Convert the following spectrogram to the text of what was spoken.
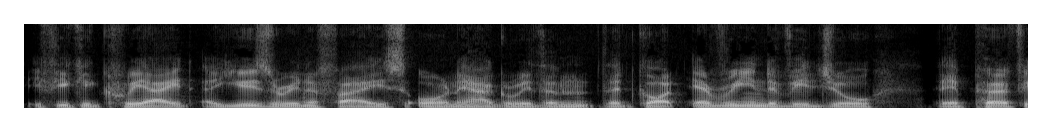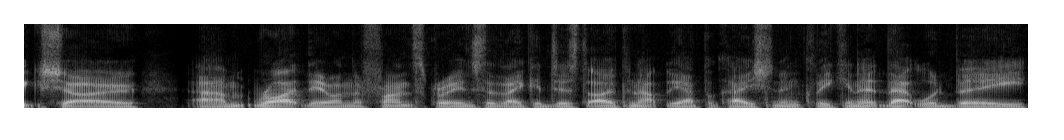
if you could create a user interface or an algorithm that got every individual their perfect show um, right there on the front screen, so they could just open up the application and click in it, that would be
